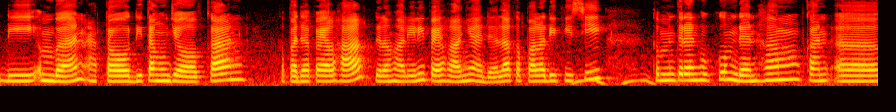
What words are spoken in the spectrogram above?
diemban atau ditanggungjawabkan kepada PLH. Dalam hal ini PLH-nya adalah Kepala Divisi Kementerian Hukum dan HAM kan, uh,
